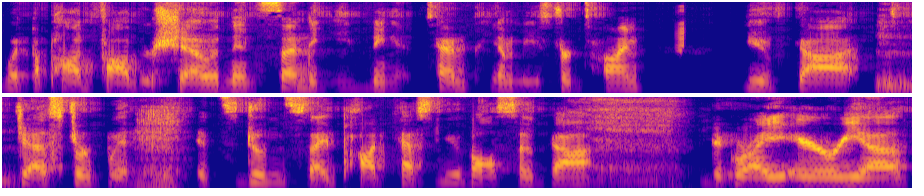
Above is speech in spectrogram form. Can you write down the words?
with the Podfather Show. And then Sunday evening at 10 p.m. Eastern Time, you've got Jester with its Doomsday podcast. And you've also got The Gray Area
